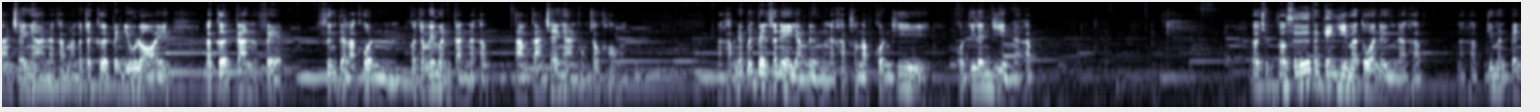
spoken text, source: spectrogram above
การใช้งานนะครับ มันก็จะเกิดเป็นริ้วรอย และเกิดการเฟดซึ่งแต่ละคนก็จะไม่เหมือนกันนะครับ ตามการใช้งานของเจ้าของนะครับนี่เป็นเป็นเสน่ห์อย่างหนึ่งนะครับสำหรับคนที่คนที่เล่นยีนส์นะครับ เราเราซื้อกางเกงยีนส์มาตัวหนึ่งนะครับนะครับ ที่มันเป็น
